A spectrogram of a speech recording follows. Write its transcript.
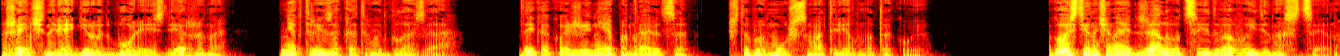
женщины реагируют более сдержанно, некоторые закатывают глаза. Да и какой жене понравится чтобы муж смотрел на такую. Гостья начинает жаловаться, едва выйдя на сцену.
